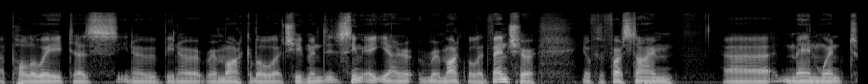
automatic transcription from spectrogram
Apollo Eight as you know being a remarkable achievement. It seemed yeah, a remarkable adventure. You know, for the first time, uh, men went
